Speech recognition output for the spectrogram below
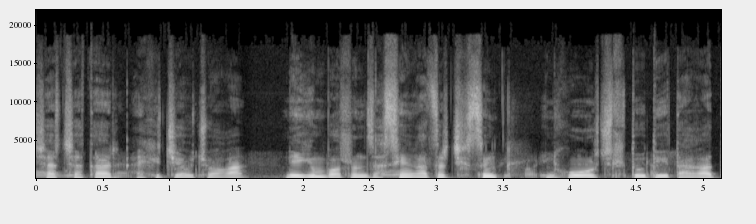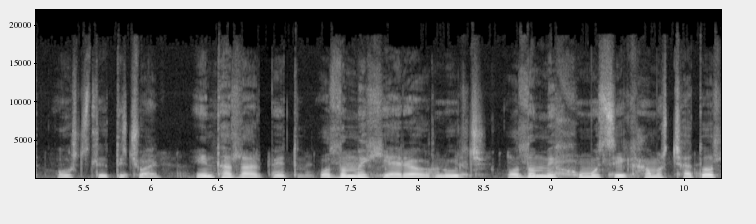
шат шатаар ахиж явж байгаа. Нийгэм болон засгийн газар ч гэсэн энэхүү өөрчлөлтүүдийг дагаад өөрчлөгдөж байна. Энэ талаар бид улам их яриа өрнүүлж, улам их хүмүүсийг хамарч чадвал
